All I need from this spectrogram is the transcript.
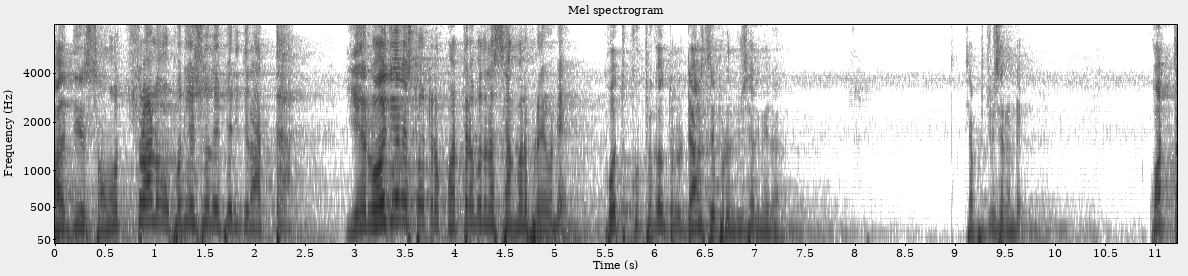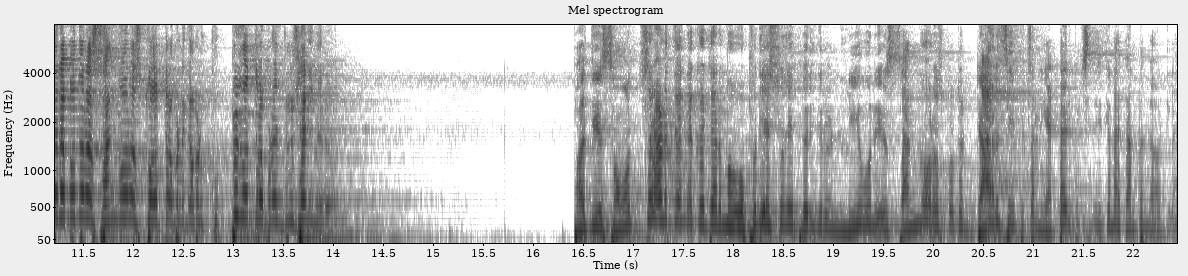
పది సంవత్సరాలు ఉపదేశంలో పెరిగిన అత్త ఏ రోజైనా స్తోత్రం కొత్త నిబంధన సంఘంలో ప్రేమండి కొత్త కొత్త కుప్పిగంతులు డాన్స్ ఇప్పుడు చూశారు మీరు? చెప్పండి చూశారండి? కొత్త నిబంధన సంఘంలో స్తోత్రం అప్పుడు కాబట్టి కుప్పిగంతులు ఎప్పుడైనా చూశారు మీరు? పది సంవత్సరాల తినక జన్మ ఉపదేశంలో పెరిగిన నీవు నీ సంఘంలో స్తోత్రం డాన్స్ చేయించాలని ఎట్ట అనిపించింది? నాకు అర్థం కావట్లే.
